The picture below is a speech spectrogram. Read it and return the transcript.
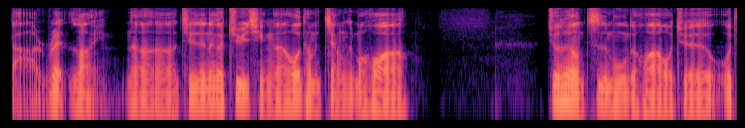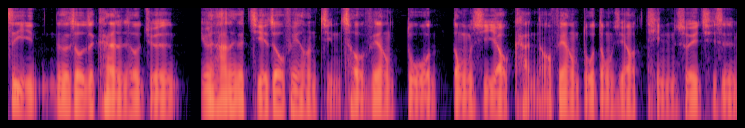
打 Red Line。那其实那个剧情啊，或他们讲什么话。就那种字幕的话，我觉得我自己那个时候在看的时候，觉得因为它那个节奏非常紧凑，非常多东西要看，然后非常多东西要听，所以其实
